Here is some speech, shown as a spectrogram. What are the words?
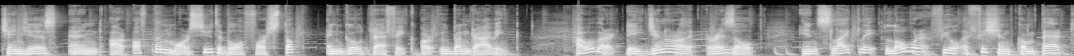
changes and are often more suitable for stop and go traffic or urban driving. However, they generally result in slightly lower fuel efficient compared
